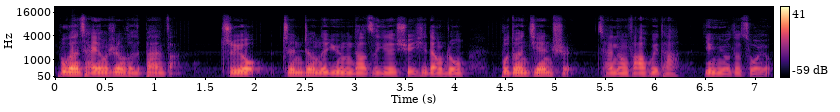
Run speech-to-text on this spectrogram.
不管采用任何的办法，只有真正的运用到自己的学习当中，不断坚持，才能发挥它应有的作用。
